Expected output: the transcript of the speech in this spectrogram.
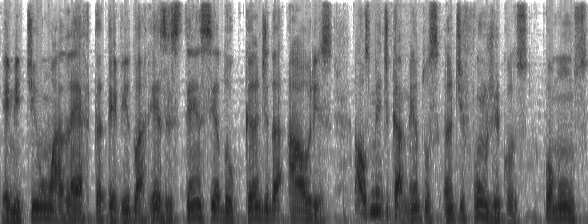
emitiu um alerta devido à resistência do Candida auris aos medicamentos antifúngicos comuns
